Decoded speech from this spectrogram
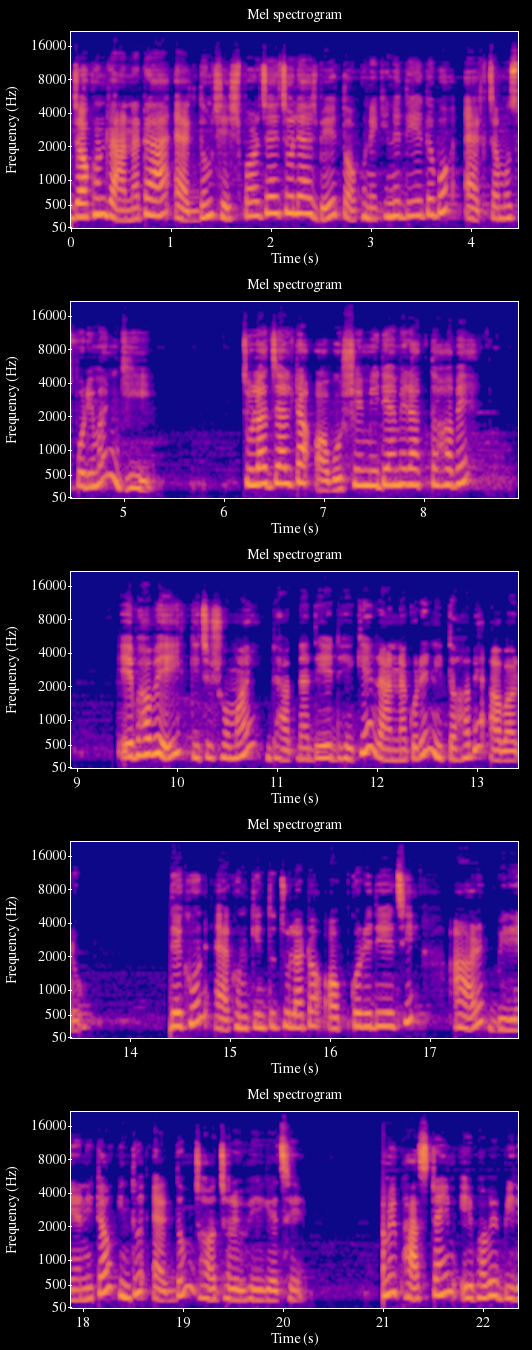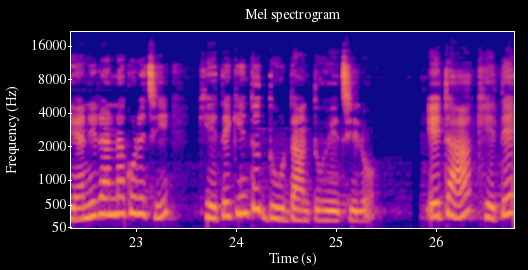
যখন রান্নাটা একদম শেষ পর্যায়ে চলে আসবে, তখন এখানে দিয়ে দেব এক চামচ পরিমাণ ঘি। চুলার জালটা অবশ্যই মিডিয়ামে রাখতে হবে। এভাবেই কিছু সময় ঢাকনা দিয়ে ঢেকে রান্না করে নিতে হবে আবারও। দেখুন, এখন কিন্তু চুলাটা অফ করে দিয়েছি আর বিরিয়ানিটাও কিন্তু একদম ঝরঝরে হয়ে গেছে। আমি ফার্স্ট টাইম এভাবে বিরিয়ানি রান্না করেছি, খেতে কিন্তু দুর্দান্ত হয়েছিল। এটা খেতে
